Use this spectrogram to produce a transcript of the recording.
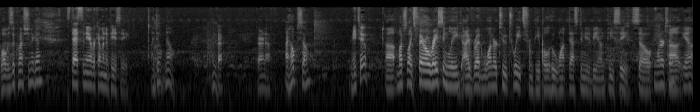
What was the question again? Is Destiny ever coming to PC? I don't know. Okay, fair enough. I hope so. Me too. Uh, much like Sparrow Racing League, I've read one or two tweets from people who want Destiny to be on PC. So One or two? Uh, yeah,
